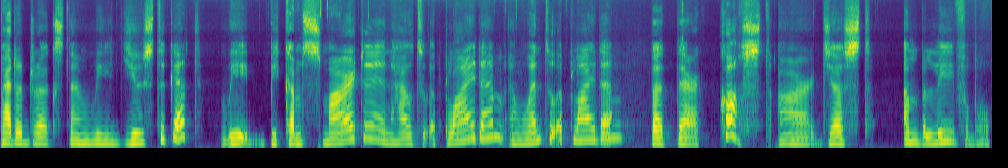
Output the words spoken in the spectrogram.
better drugs than we used to get. We become smarter in how to apply them and when to apply them, but their costs are just unbelievable.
